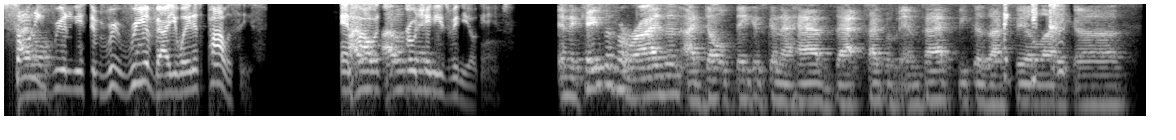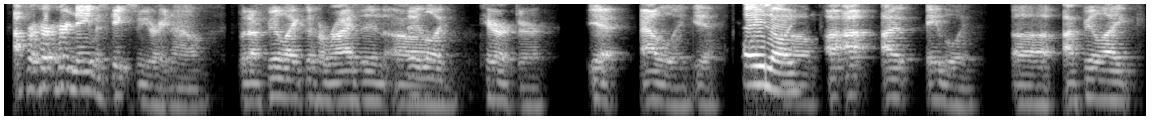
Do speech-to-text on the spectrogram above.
Sony really needs to re- reevaluate its policies and how it's approaching think- these video games. In the case of Horizon, I don't think it's gonna have that type of impact because I feel like uh, I her her name escapes me right now, but I feel like the Horizon um, Aloy. character, yeah, Aloy, yeah, Aloy. um, I, I, I, Aloy. Uh, I feel like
